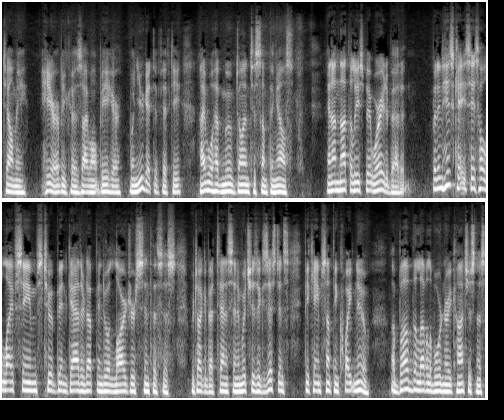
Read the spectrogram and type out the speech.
tell me here because I won't be here. When you get to 50, I will have moved on to something else. And I'm not the least bit worried about it. But in his case, his whole life seems to have been gathered up into a larger synthesis. We're talking about Tennyson, in which his existence became something quite new, above the level of ordinary consciousness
